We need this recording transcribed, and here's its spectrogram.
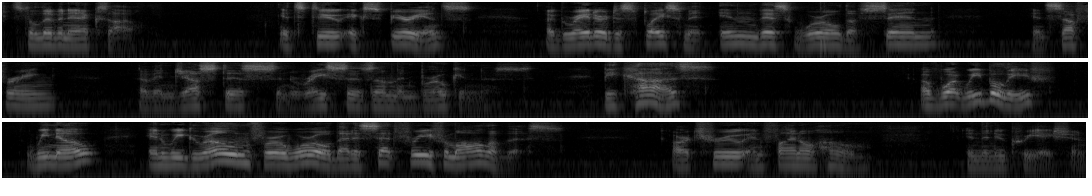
It's to live in exile. It's to experience a greater displacement in this world of sin and suffering, of injustice and racism and brokenness. Because of what we believe, we know, and we groan for a world that is set free from all of this, our true and final home in the new creation.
